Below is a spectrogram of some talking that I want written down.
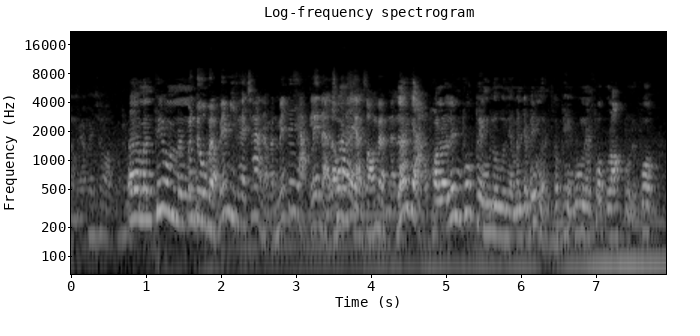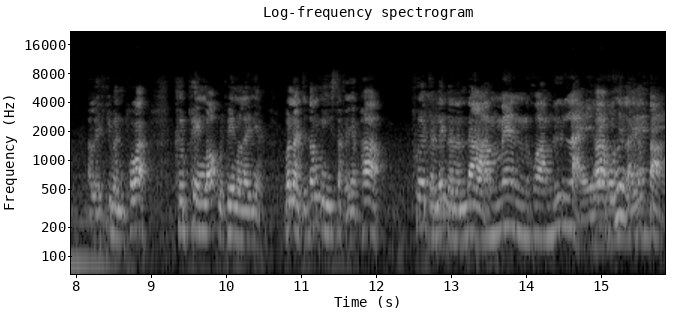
ผมไม่ค่อยชอบเออมันพี่ว่ามันมันดูแบบไม่มีแพชชั่นอะมันไม่ได้อยากเล่นอะเราไม่ได้อยากซ้อมแบบนั้นแล้วอย่างพอเราเล่นพวกเพลงบลูเนี่ยมันจะไม่เหมือนกับเพลงพวกนั้นพวกล็อกหรือพวกอะไรที่มันเพราะว่าคือเพลงล็อกหรือเพลงอะไรเนี่ย มันอาจจะต้องมีศักยภาพเพื่อจะเล่นอันนั้นคได้วามแม่นความลื่นไหลอ่าผมเล่นหลายต่าง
